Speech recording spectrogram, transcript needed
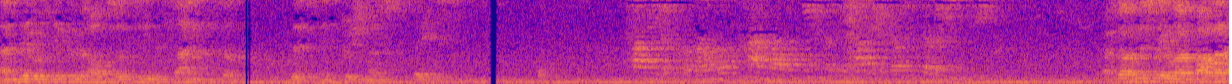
And they, they could So initially, a love ballad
